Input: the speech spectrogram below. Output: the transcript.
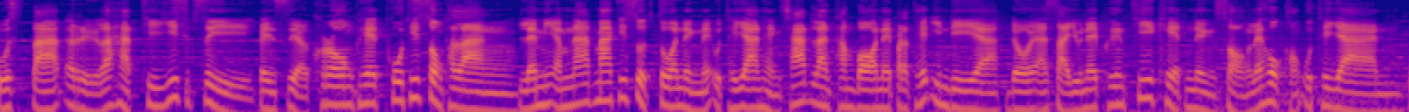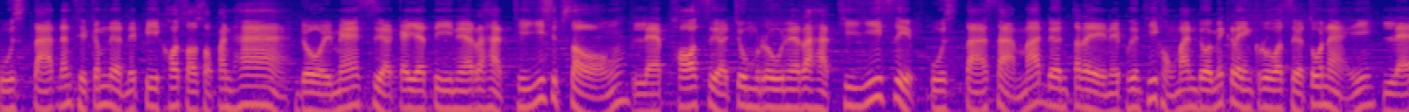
อูสตาร์หรือรหัสที่24 เป็นเสือโครงเพศผู้ที่ทรงพลัง และมีอำนาจมากที่สุดตัวหนึ่งในอุทยานแห่งชาติลันทัมบอร์ในประเทศอินเดีย โดยอาศัยอยู่ในพื้นที่เขต 1 2 และ 6 ของอุทยานอูสตาร์นั้นถือกำเนิดในปีคศ 2005 โดยแม่เสือกายตีในรหัสที่22 และพ่อเสือจุมรูในรหัสที่20 อูสตาร์สามารถเดินเตร่ในพื้นที่ของมันโดยไม่เกรงกลัวเสือตัวไหน และ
